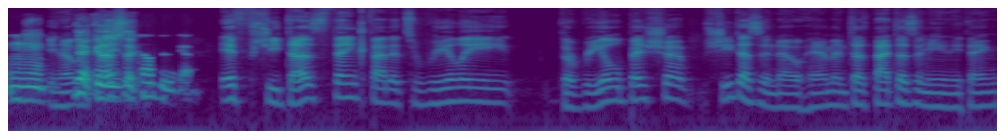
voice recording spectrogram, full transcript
Mm-hmm. You know, yeah, because he's the company guy. if she does think that it's really the real bishop, she doesn't know him, and does, that doesn't mean anything.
